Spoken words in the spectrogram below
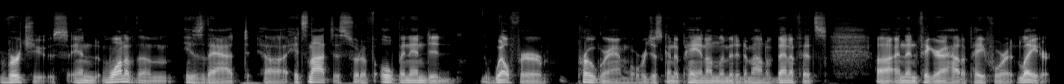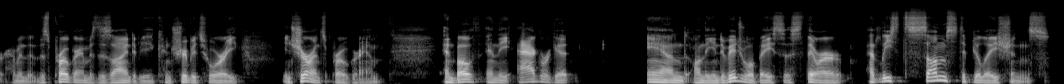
virtues. And one of them is that uh, it's not this sort of open ended welfare program where we're just going to pay an unlimited amount of benefits uh, and then figure out how to pay for it later. I mean, this program is designed to be a contributory insurance program. And both in the aggregate and on the individual basis, there are at least some stipulations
